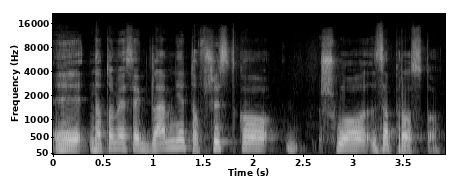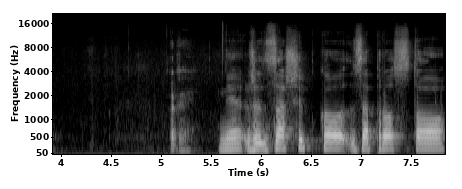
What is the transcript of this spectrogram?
Y, Natomiast jak dla mnie to wszystko szło za prosto. Okej. Nie? Że za szybko, za prosto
